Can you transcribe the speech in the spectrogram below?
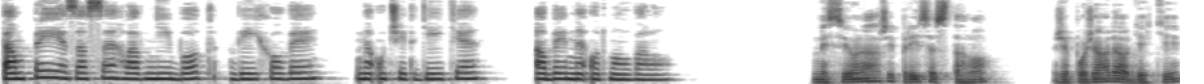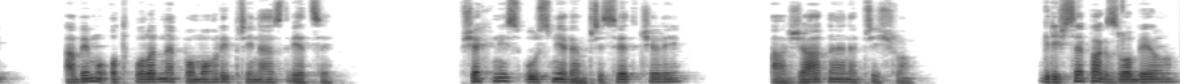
Tam prý je zase hlavní bod výchovy naučit dítě, aby neodmouvalo. Misionáři prý se stalo, že požádal děti, aby mu odpoledne pomohli přinést věci. Všechny s úsměvem přisvědčili a žádné nepřišlo. Když se pak zlobil,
